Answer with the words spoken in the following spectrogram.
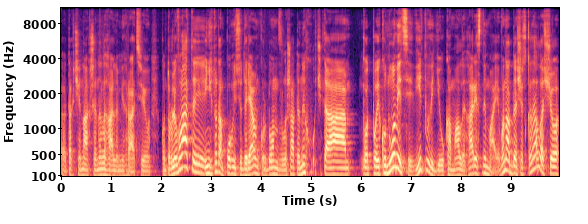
е, так чи інакше нелегальну міграцію контролювати, і ніхто там повністю дерявим кордон залишати не хоче. Та от по економіці відповіді у Камали Гарріс немає. Вона дещо сказала, що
